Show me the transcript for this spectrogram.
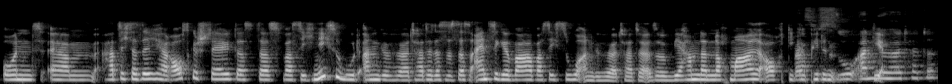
Und ähm, hat sich tatsächlich herausgestellt, dass das, was sich nicht so gut angehört hatte, dass es das einzige war, was sich so angehört hatte. Also wir haben dann nochmal auch die was Kapitel. so angehört die, hatte?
